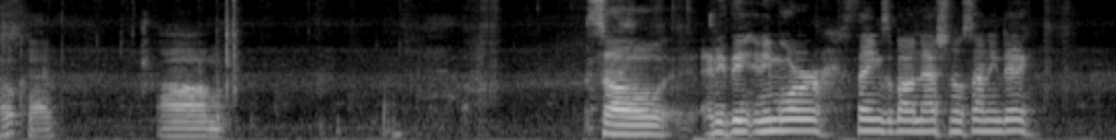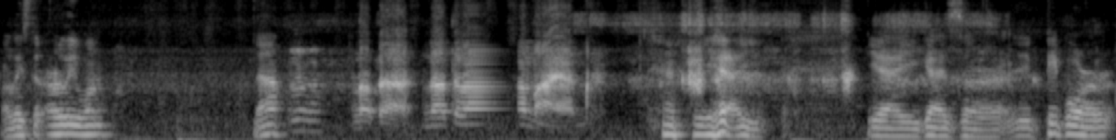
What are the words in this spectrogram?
Okay. Um. So, anything, any more things about National Signing Day, or at least the early one? No. Mm, Not that. Not that on my end. yeah, you, yeah. You guys are people are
